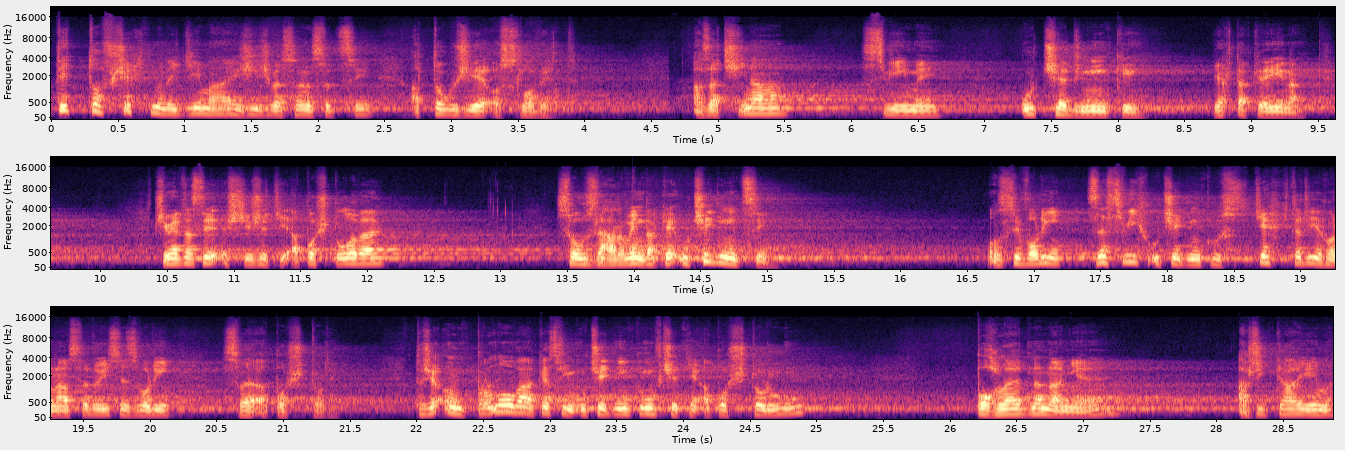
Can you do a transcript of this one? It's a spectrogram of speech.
Tyto všechny lidi má Ježíš ve svém srdci a touží je oslovit. A začíná svými učedníky, jak také jinak. Všimněte si ještě, že ti apoštolové jsou zároveň také učedníci. On si volí ze svých učedníků, z těch, kteří ho následují, si zvolí své apoštoly. Takže on promlouvá ke svým učedníkům, včetně apoštolů, pohlédne na ně a říká jim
